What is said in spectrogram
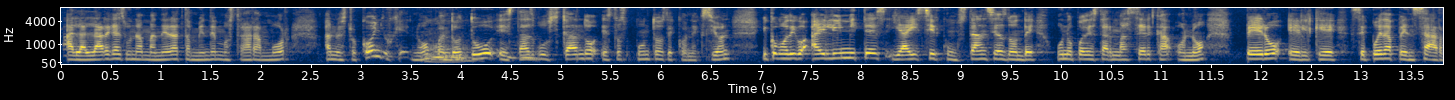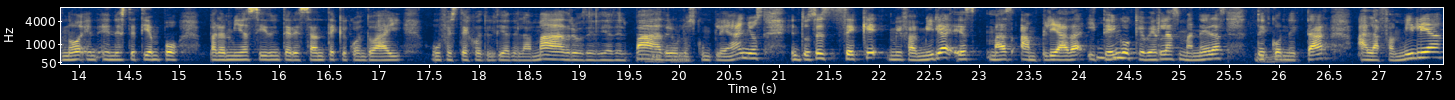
a la larga es una manera también de mostrar amor a nuestro cónyuge, ¿no? Cuando tú estás buscando estos puntos de conexión y como digo, hay límites y hay circunstancias donde uno puede estar más cerca o no, pero el que se pueda pensar, ¿no? En, este tiempo para mí ha sido interesante que cuando hay un festejo del Día de la Madre o del Día del Padre o los cumpleaños, entonces sé que mi familia es más ampliada y tengo que ver las maneras de conectar a la familia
